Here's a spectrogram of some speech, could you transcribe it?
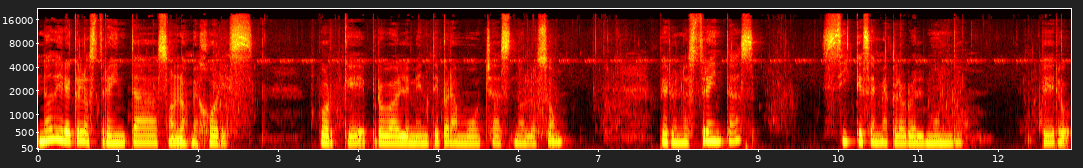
no diré que los 30 son los mejores, porque probablemente para muchas no lo son. Pero en los 30 sí que se me aclaró el mundo. Pero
